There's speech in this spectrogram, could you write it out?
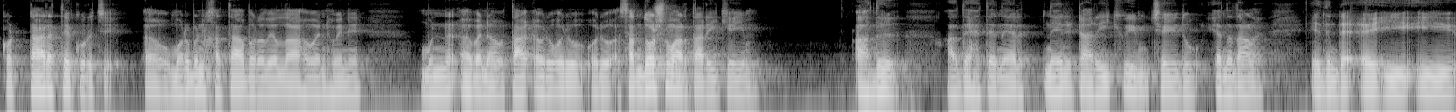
കൊട്ടാരത്തെക്കുറിച്ച് ഉമർ ബിൻ ഖത്താബ് റലി അള്ളാഹു അൻഹുവിന് മുന്ന പിന്നെ ഒരു ഒരു ഒരു സന്തോഷ വാർത്ത അറിയിക്കുകയും അത് അദ്ദേഹത്തെ നേരെ നേരിട്ട് അറിയിക്കുകയും ചെയ്തു എന്നതാണ് ഇതിന്റെ ഈ ഈ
